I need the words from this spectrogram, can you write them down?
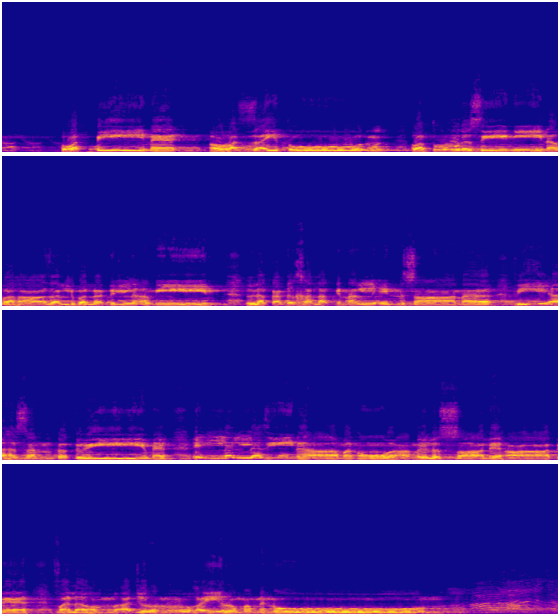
والتين والزيتون وطور سينين وهذا البلد الأمين. لقد خلقنا الإنسان في أحسن تقويم. إلا الذين آمنوا وعملوا الصالحات فلهم أجر غير ممنون.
